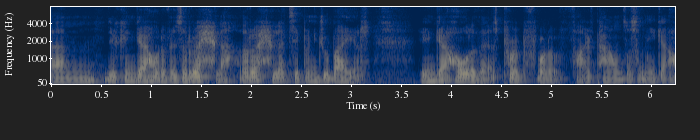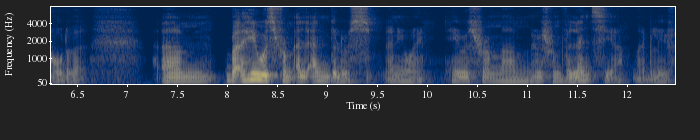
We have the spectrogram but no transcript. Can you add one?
Um, you can get hold of his Rihla, Rihla ibn Jubayr. You can get hold of it. It's probably for about five pounds or something. You get hold of it. Um, but he was from Al Andalus anyway. He was from um, he was from Valencia, I believe.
